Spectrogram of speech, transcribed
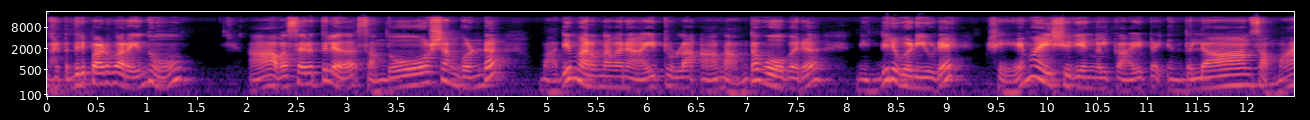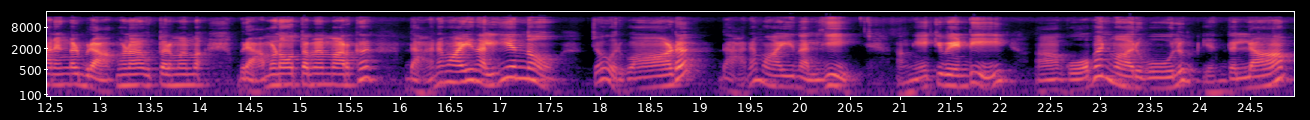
ഭട്ടതിരിപ്പാട് പറയുന്നു ആ അവസരത്തിൽ സന്തോഷം കൊണ്ട് മതിമറന്നവനായിട്ടുള്ള ആ നന്ദഗോപര് നിന്തിരുവടിയുടെ ക്ഷേമ ഐശ്വര്യങ്ങൾക്കായിട്ട് എന്തെല്ലാം സമ്മാനങ്ങൾ ബ്രാഹ്മണ ഉത്തമ ബ്രാഹ്മണോത്തമന്മാർക്ക് ദാനമായി നൽകിയെന്നോ? ഒരുപാട് ദാനമായി നൽകി. അങ്ങേക്ക് വേണ്ടി ആ ഗോപന്മാർ പോലും എന്തെല്ലാം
